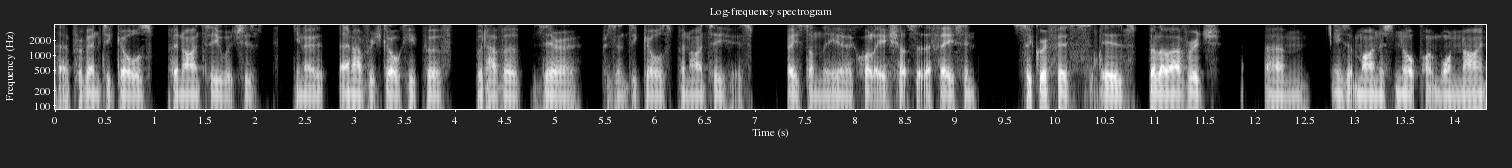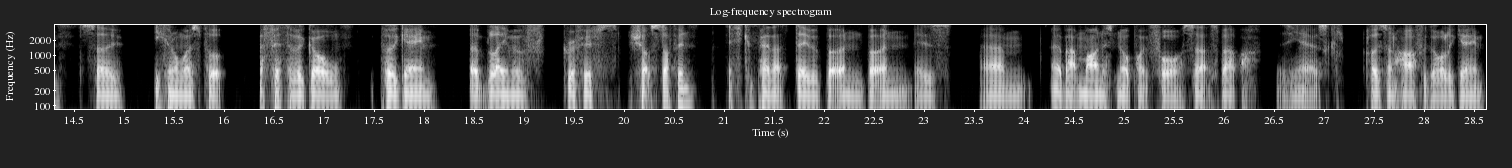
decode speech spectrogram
uh, prevented goals per 90, which is, you know, an average goalkeeper would have a zero prevented goals per 90. It's based on the uh, quality of shots that they're facing. So Griffiths is below average. Um, he's at minus 0.19. So you can almost put a fifth of a goal per game at blame of Griffiths shot stopping. If you compare that to David Button, Button is um, about minus 0.4. So that's about, you know, it's close on half a goal a game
